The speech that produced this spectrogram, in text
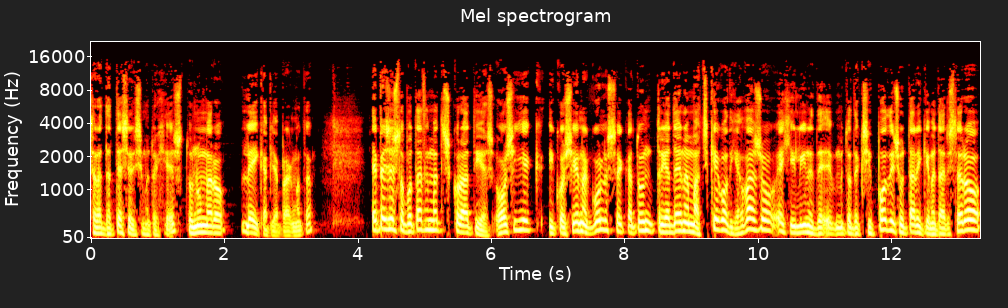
44 συμμετοχές, το νούμερο λέει κάποια πράγματα. Έπαιζε στο ποτάθλημα της Κροατίας. Όσιγεκ 21 γκολ σε 131 μάτς. Και εγώ διαβάζω, έχει λύνει με το δεξιπόδι, σουτάρει και με το αριστερό.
